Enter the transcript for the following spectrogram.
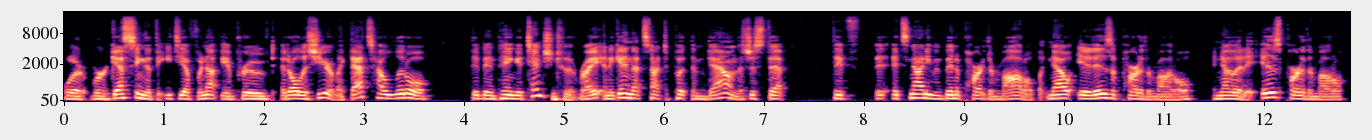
were, were guessing that the ETF would not be approved at all this year. Like that's how little they've been paying attention to it, right? And again, that's not to put them down. That's just that they've, it's not even been a part of their model, but now it is a part of their model. And now that it is part of their model,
